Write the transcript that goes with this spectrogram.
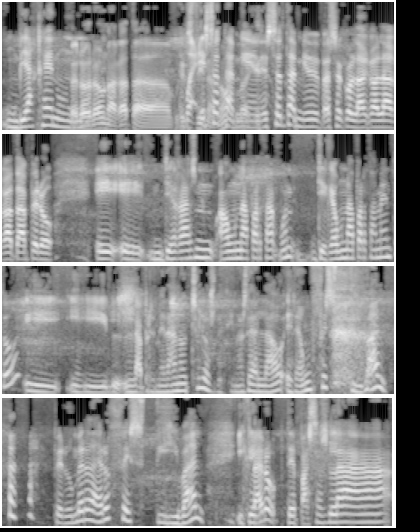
un viaje en un... Pero era una gata Bueno, Cristina, eso ¿no? también, que- eso también me pasó con la, con la gata, pero eh, eh, llegas a un apartamento, bueno, llegué a un apartamento y, y la primera noche los vecinos de al lado era un festival. Pero un verdadero festival. Y claro, te pasas la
